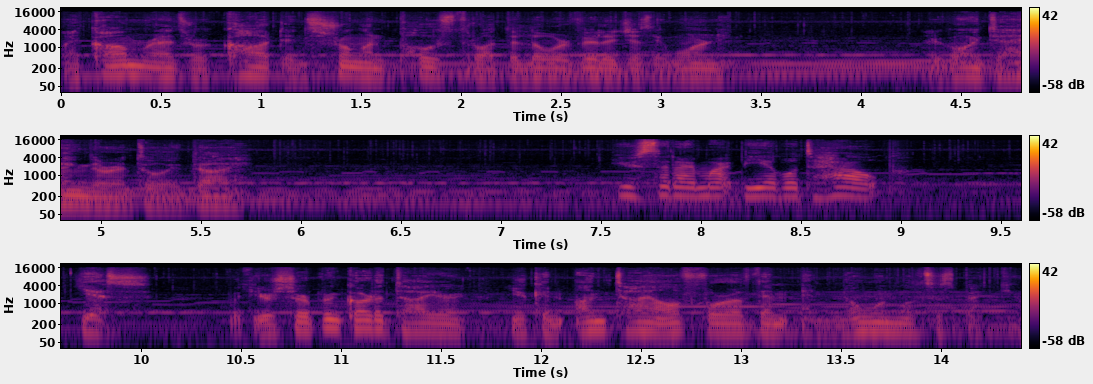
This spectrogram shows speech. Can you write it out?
My comrades were caught and strung on posts throughout the lower village as a warning. They're going to hang there until they die. You said I might be able to help. Yes, with your serpent guard attire, you can untie all four of them and no one will suspect you.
